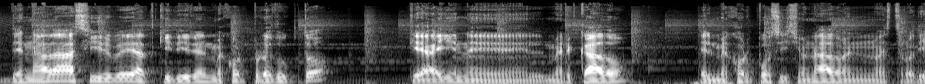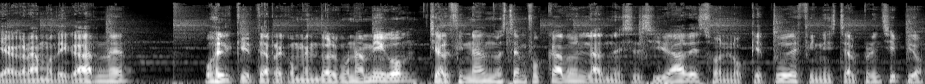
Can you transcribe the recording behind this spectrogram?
De nada sirve adquirir el mejor producto que hay en el mercado, el mejor posicionado en nuestro diagrama de Gartner o el que te recomendó algún amigo si al final no está enfocado en las necesidades o en lo que tú definiste al principio.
